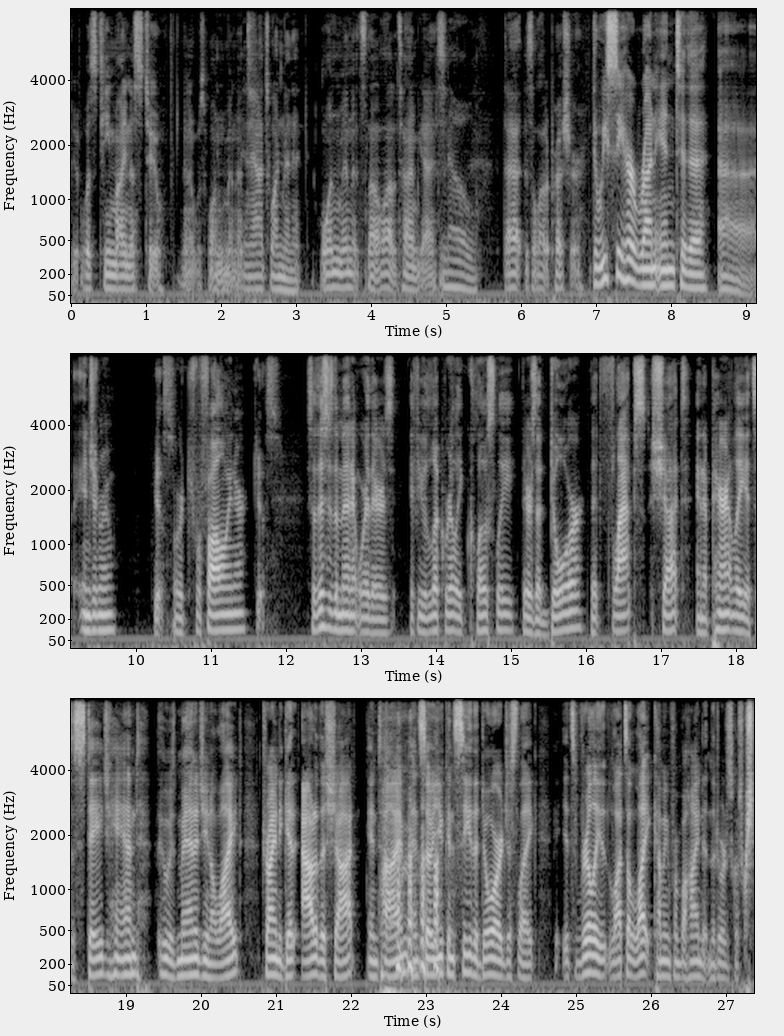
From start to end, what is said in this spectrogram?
it was T minus two, and it was one minute. And now it's one minute. One minute's not a lot of time, guys. No. That is a lot of pressure. Do we see her run into the uh, engine room? Yes. We're, we're following her? Yes. So this is the minute where there's, if you look really closely, there's a door that flaps shut, and apparently it's a stagehand who is managing a light, trying to get out of the shot in time, and so you can see the door just like it's really lots of light coming from behind it, and the door just goes whoosh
